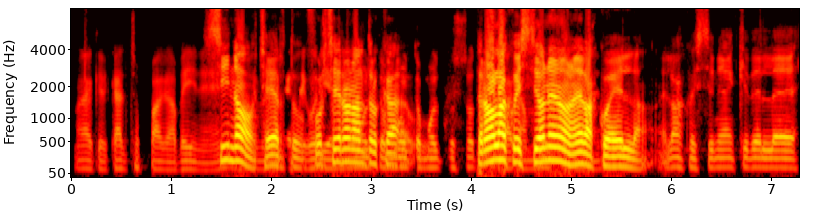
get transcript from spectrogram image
Guarda che il calcio paga bene, sì, eh, no, anche nelle certo, forse era un altro molto, ca- molto, molto sotto Però la questione non era bene. quella, è la questione anche del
